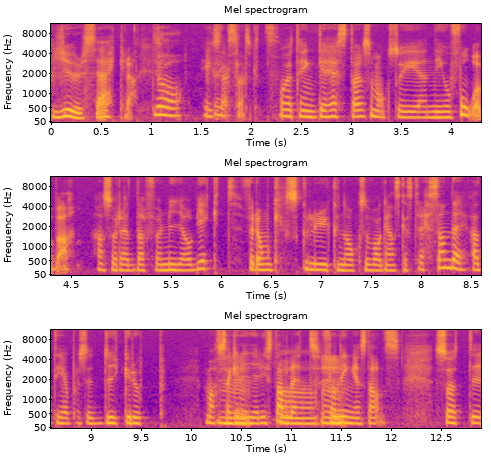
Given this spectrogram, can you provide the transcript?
Djursäkrat. Ja, Exakt. Och jag tänker hästar som också är neofoba, alltså rädda för nya objekt. För de skulle ju kunna också vara ganska stressande att det helt plötsligt dyker upp massa Mm. grejer i stallet Ja. från Mm. ingenstans. Så att eh,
